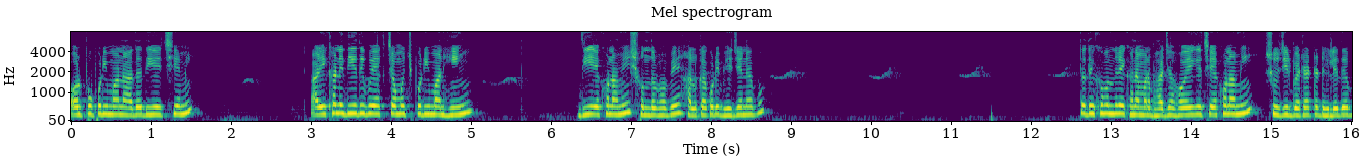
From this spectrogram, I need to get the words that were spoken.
অল্প পরিমাণ আদা দিয়েছি আমি। আর এখানে দিয়ে দেবো এক চামচ পরিমাণ হিং। দিয়ে এখন আমি সুন্দরভাবে হালকা করে ভেজে নেব। তো দেখো বন্ধুরা, এখানে আমার ভাজা হয়ে গেছে। এখন আমি সুজির ব্যাটারটা ঢেলে দেব।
